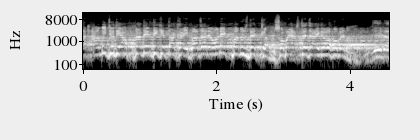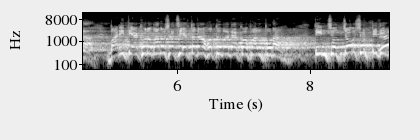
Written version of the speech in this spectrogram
আর আমি যদি আপনাদের দিকে তাকাই বাজারে অনেক মানুষ দেখলাম সবাই আসতে জায়গাও হবে না। বাড়িতে এখনও মানুষ আছে এতটা হতবাগা কপাল পোড়া। তিনশো চৌষট্টি দিন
